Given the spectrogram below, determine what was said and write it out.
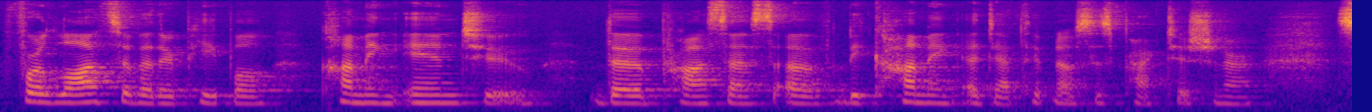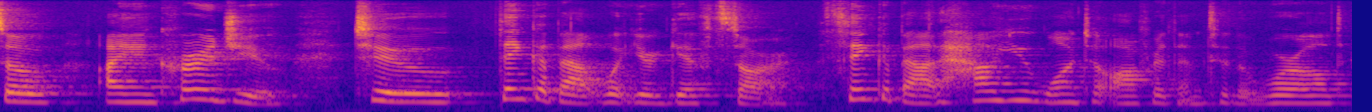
for lots of other people coming into the process of becoming a depth hypnosis practitioner. So I encourage you to think about what your gifts are. Think about how you want to offer them to the world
